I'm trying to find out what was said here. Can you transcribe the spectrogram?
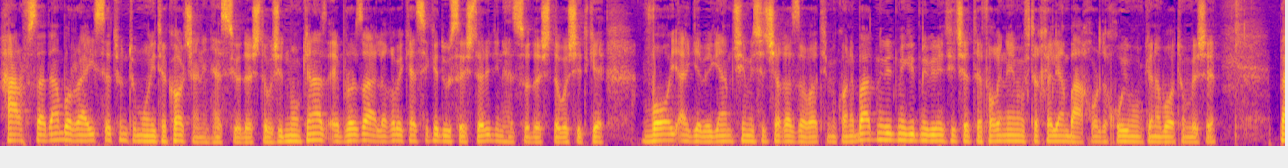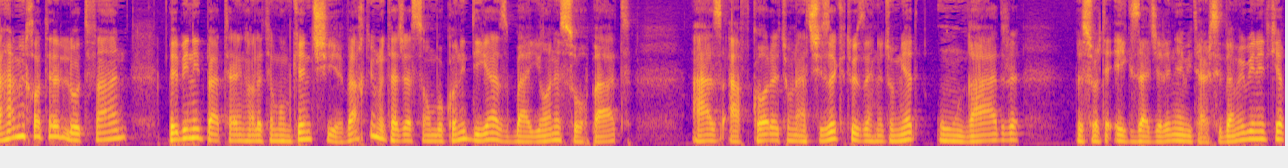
حرف زدن با رئیستون تو محیط کار چنین حسی رو داشته باشید. ممکنه از ابراز علاقه به کسی که دوستش دارید این حس رو داشته باشید که وای اگه بگم چی میشه چه قضاوتی می‌کنه. بعد میرید میگید می‌بینید هیچ اتفاقی نمیفته خیلی هم برخورد خوبی ممکنه باهاتون بشه. به همین خاطر لطفا ببینید بدترین حالت ممکن چیه؟ وقتی اونو تجسم بکنید دیگه از بیان صحبت از افکارتون از چیزایی که توی ذهنتون میاد اونقدر به صورت اگزاجره نمیترسید. و می‌بینید که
